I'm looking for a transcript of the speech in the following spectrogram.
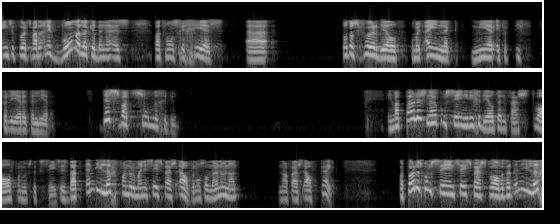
ensovoorts wat eintlik wonderlike dinge is wat vir ons gegee is uh tot ons voordeel om uiteindelik meer effektief vir die Here te lewe. Dis wat sonde gedoen. En wat Paulus nou kom sê in hierdie gedeelte in vers 12 van hoofstuk 6 is dat in die lig van Romeine 6 vers 11 en ons sal nou-nou na na vers 11 kyk. Wat Paulus kom sê in 6 vers 12 is dat in die lig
